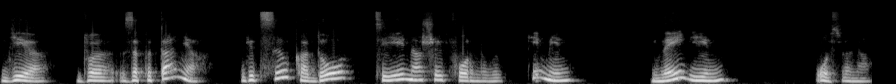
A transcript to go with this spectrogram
є в запитаннях відсилка до цієї нашої формули. Кімін, неїн. Ось вона.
